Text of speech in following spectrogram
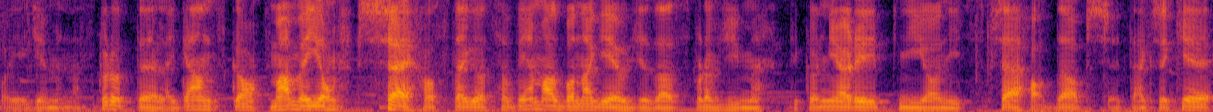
pojedziemy na skróty, elegancko. Mamy ją w Przecho, z tego co wiem, albo na giełdzie, zaraz sprawdzimy. Tylko nie rypni o nic. Przecho, dobrze. Także kie,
